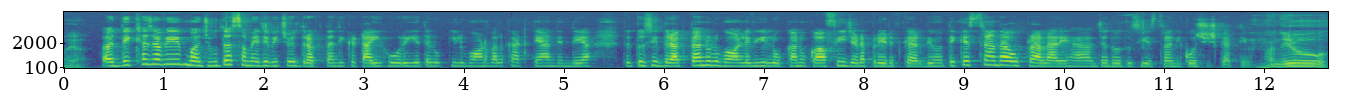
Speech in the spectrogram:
ਹੋਇਆ? ਦੇਖਿਆ ਜਾਵੇ ਮੌਜੂਦਾ ਸਮੇਂ ਦੇ ਵਿੱਚ ਦਰਖਤਾਂ ਦੀ ਕਟਾਈ ਹੋ ਰਹੀ ਹੈ ਤੇ ਲੋਕੀ ਲਗਾਉਣ ਵੱਲ ਘੱਟ ਧਿਆਨ ਦਿੰਦੇ ਆ। ਤੇ ਤੁਸੀਂ ਦਰਖਤਾਂ ਨੂੰ ਲਗਾਉਣ ਲਈ ਵੀ ਲੋਕਾਂ ਨੂੰ ਕਾਫੀ ਜਿਹੜਾ ਪ੍ਰੇਰਿਤ ਕਰਦੇ ਹੋ ਤੇ ਕਿਸ ਤਰ੍ਹਾਂ ਦਾ ਉਪਰਾਲਾ ਰਿਹਾ ਜਦੋਂ ਤੁਸੀਂ ਇਸ ਤਰ੍ਹਾਂ ਦੀ ਕੋਸ਼ਿਸ਼ ਕਰਦੇ ਹੋ? ਹਾਂਜੀ ਉਹ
